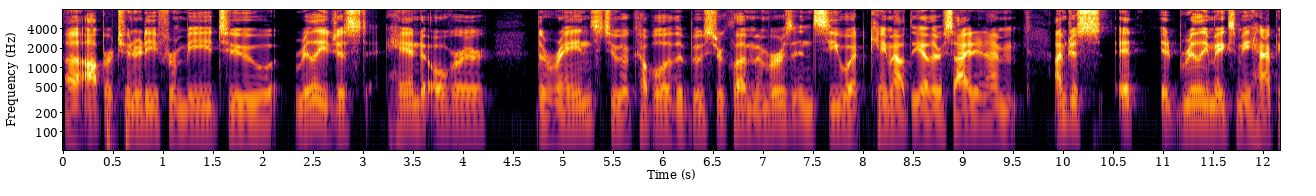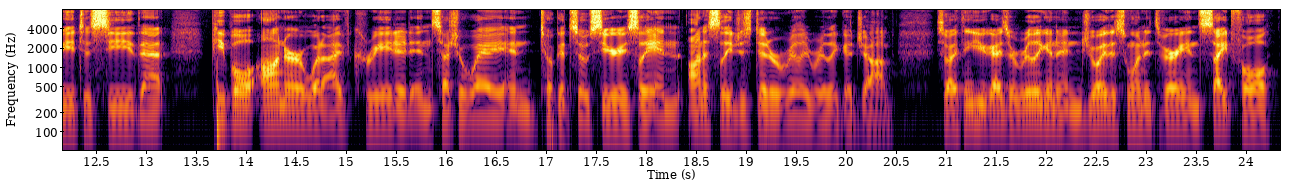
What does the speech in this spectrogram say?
uh, opportunity for me to really just hand over the reins to a couple of the Booster Club members and see what came out the other side. And I'm I'm just it it really makes me happy to see that people honor what I've created in such a way and took it so seriously and honestly just did a really, really good job. So I think you guys are really going to enjoy this one. It's very insightful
